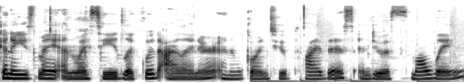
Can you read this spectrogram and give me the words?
going to use my NYC liquid eyeliner and I'm going to apply this and do a small wing.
